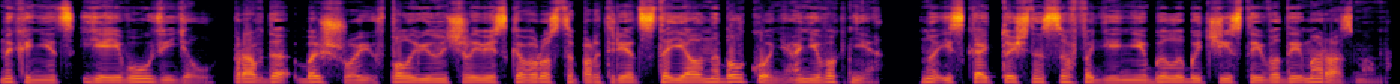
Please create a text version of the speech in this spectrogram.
Наконец, я его увидел. Правда, большой, в половину человеческого роста портрет стоял на балконе, а не в окне. Но искать точное совпадение было бы чистой воды маразмом.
